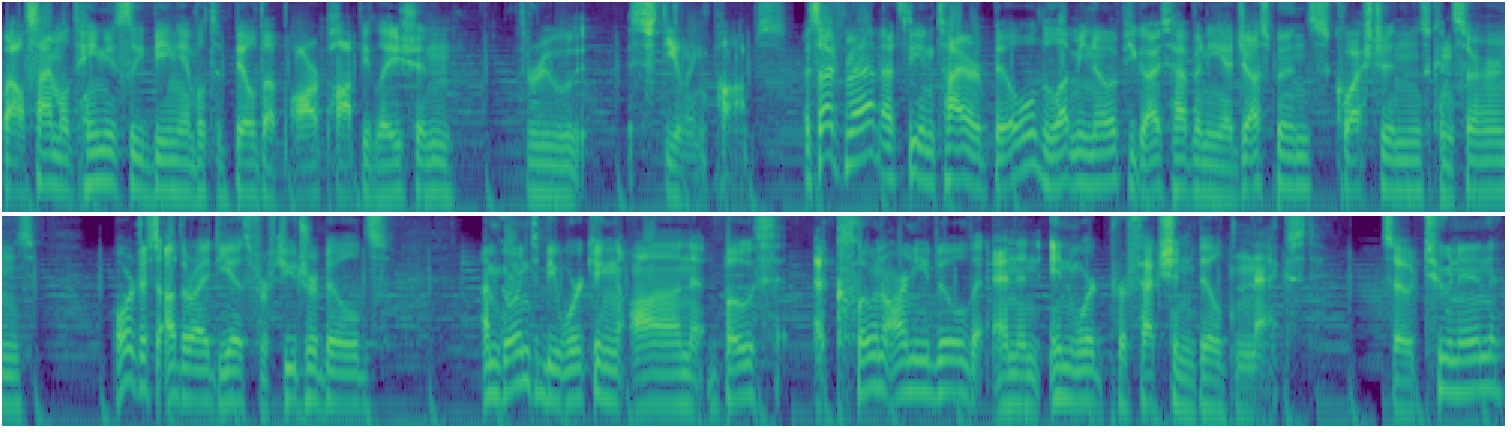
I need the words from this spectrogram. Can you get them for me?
while simultaneously being able to build up our population through stealing pops. Aside from that, that's the entire build. Let me know if you guys have any adjustments, questions, concerns, or just other ideas for future builds. I'm going to be working on both a clone army build and an inward perfection build next. So tune in,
